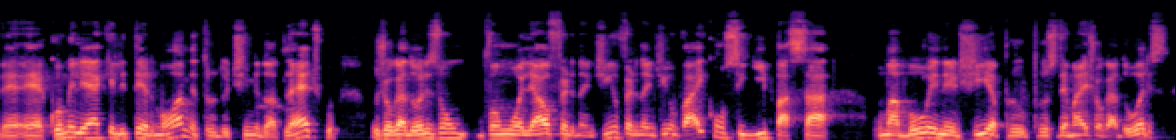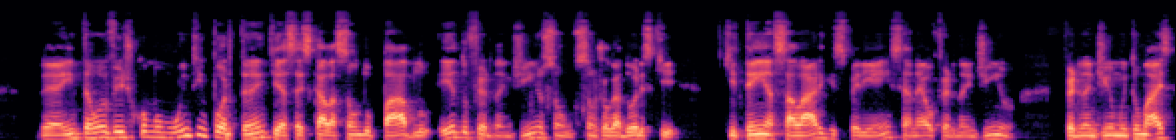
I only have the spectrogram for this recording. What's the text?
É, é, como ele é aquele termômetro do time do Atlético, os jogadores vão, vão olhar o Fernandinho, o Fernandinho vai conseguir passar uma boa energia para os demais jogadores. É, então eu vejo como muito importante essa escalação do Pablo e do Fernandinho, são, são jogadores que que tem essa larga experiência, né? O Fernandinho, Fernandinho muito mais.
